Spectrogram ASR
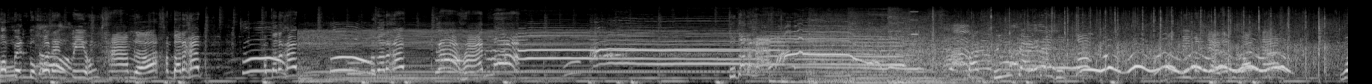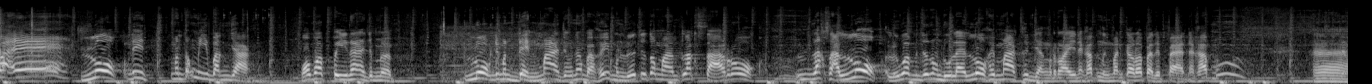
ก็เป็นบุคคลแห่งปีของไทม์เหรอคำตอบนะครับคำตอบนะครับ คำตอบนะครับกล้าหาญมากถูกต้องนะครับตัดสินใจได้ถูกต้อง มันมีบางอย่างนะคุณวัดนะว่าเอ๊ะโลกนี่มันต้องมีบางอย่างเพราะว่าปีหน้าจะแบบโลกนี่มันเด่นมากจนกระทั่งแบบเฮ้ยมันเหลือจะต้องมารักษาโรค รักษาโลกหรือว่ามันจะต้องดูแลโลกให้มากขึ้นอย่างไรนะครับ 1988 นะครับอ่า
